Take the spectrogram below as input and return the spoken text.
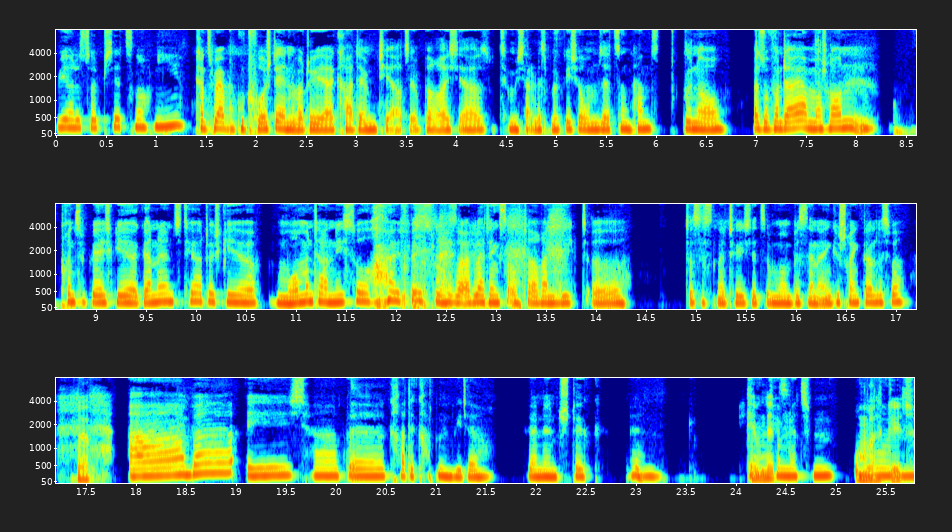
ja das selbst jetzt noch nie. Kannst mir aber gut vorstellen, weil du ja gerade im Theaterbereich ja so ziemlich alles Mögliche umsetzen kannst. Genau. Also von daher mal schauen. Prinzipiell, ich gehe ja gerne ins Theater. Ich gehe momentan nicht so häufig, was allerdings auch daran liegt, äh, dass es natürlich jetzt immer ein bisschen eingeschränkt alles war. Ja. Aber ich habe gerade Karten wieder für ein Stück in Chemnitz? Chemnitz. hm. Um was geht's?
